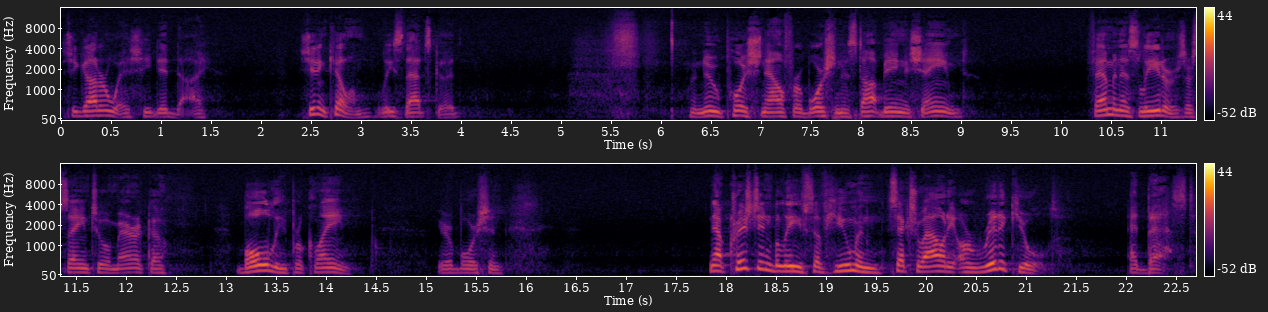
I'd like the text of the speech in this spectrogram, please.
She got her wish. He did die. She didn't kill him. At least that's good. The new push now for abortion is stop being ashamed. Feminist leaders are saying to America, boldly proclaim your abortion. Now, Christian beliefs of human sexuality are ridiculed at best.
